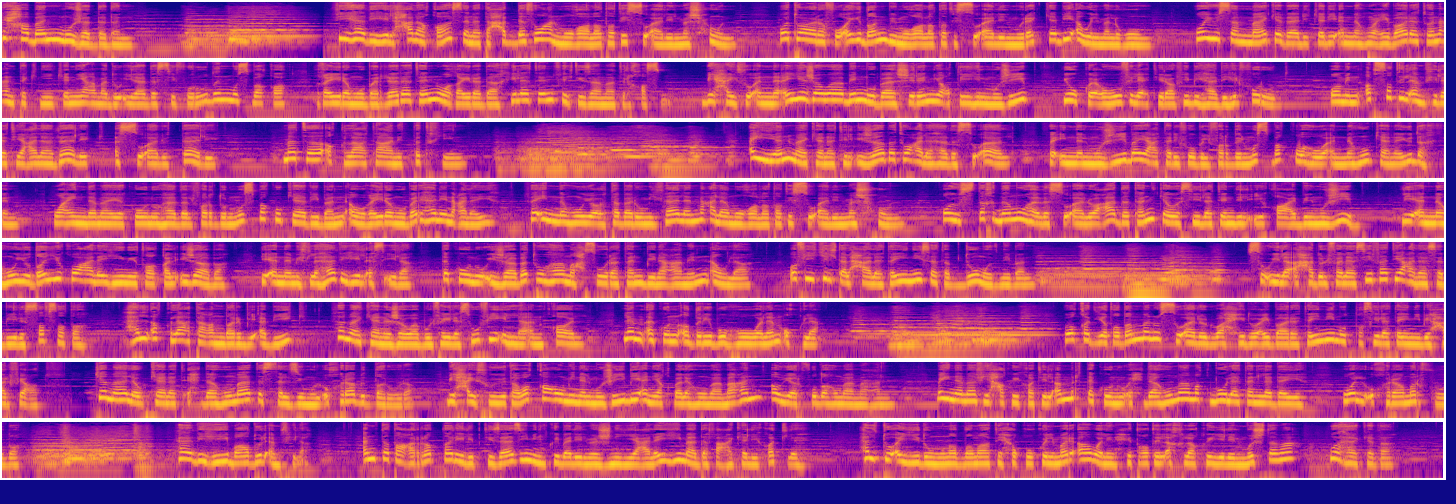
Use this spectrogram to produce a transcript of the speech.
مرحبا مجددا. في هذه الحلقة سنتحدث عن مغالطة السؤال المشحون وتعرف أيضا بمغالطة السؤال المركب أو الملغوم ويسمى كذلك لأنه عبارة عن تكنيك يعمد إلى دس فروض مسبقة غير مبررة وغير داخلة في التزامات الخصم بحيث أن أي جواب مباشر يعطيه المجيب يوقعه في الاعتراف بهذه الفروض. ومن أبسط الأمثلة على ذلك السؤال التالي متى أقلعت عن التدخين؟ ايا ما كانت الإجابة على هذا السؤال فإن المجيب يعترف بالفرض المسبق وهو أنه كان يدخن وعندما يكون هذا الفرض المسبق كاذبا أو غير مبرهن عليه فإنه يعتبر مثالا على مغالطة السؤال المشحون. ويستخدم هذا السؤال عادة كوسيلة للإيقاع بالمجيب. لأنه يضيق عليه نطاق الإجابة لأن مثل هذه الأسئلة تكون إجابتها محصورة بنعم أو لا وفي كلتا الحالتين ستبدو مذنبا. سئل أحد الفلاسفة على سبيل السفسطه هل أقلعت عن ضرب أبيك؟ فما كان جواب الفيلسوف إلا أن قال لم أكن أضربه ولم أقلع. وقد يتضمن السؤال الواحد عبارتين متصلتين بحرف عطف. كما لو كانت إحداهما تستلزم الأخرى بالضرورة بحيث يتوقع من المجيب أن يقبلهما معا أو يرفضهما معا. بينما في حقيقة الأمر تكون إحداهما مقبولة لديه والأخرى مرفوضة. هذه بعض الأمثلة. أنت تعرضت للابتزاز من قبل المجني عليه ما دفعك لقتله. هل تؤيد منظمات حقوق المرأة والانحطاط الأخلاقي للمجتمع؟ وهكذا.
